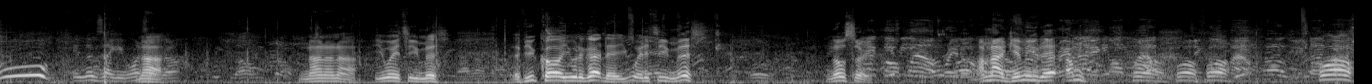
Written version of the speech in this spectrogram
Ooh. He looks like he wants Nah. it, bro. No, no, no. You wait till you miss. If you call, you would have got there. You waited till you miss. No, sir. I'm not giving you that. I'm. Four, four, four. Four.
